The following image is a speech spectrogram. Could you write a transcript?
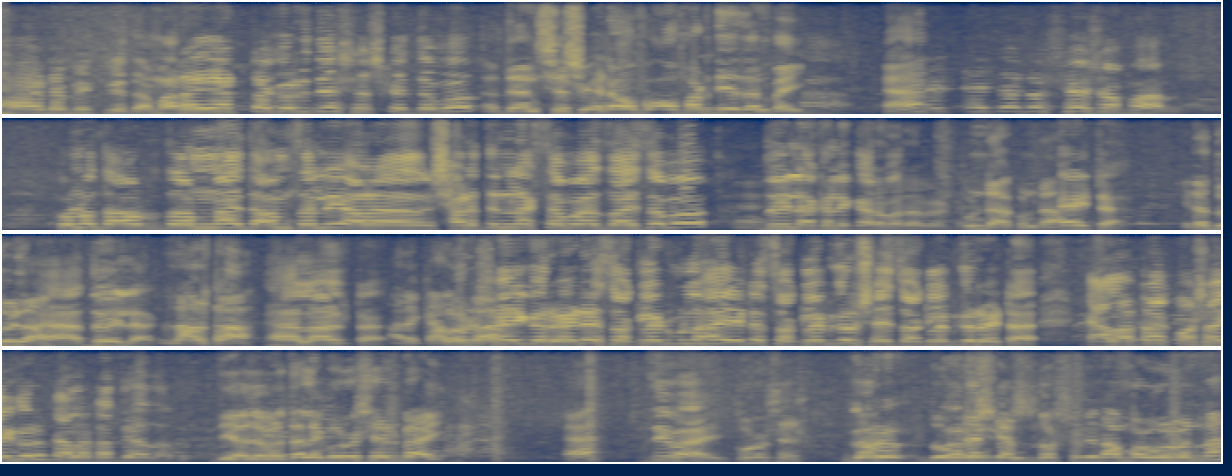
হ্যাঁ এটা বিক্রি দাম। আর এই একটা করে দিয়ে শেষ করে দেবো। দেন শেষ এটা অফার দিয়ে দেন ভাই। হ্যাঁ এটা একটা শেষ অফার কোনো দাম দাম নাই দাম চালি আর সাড়ে তিন লাখ চাবো যাই চাবো দুই লাখ হলে কারবার হবে। কোনটা কোনটা? এইটা। এটা দুই লাখ? হ্যাঁ দুই লাখ। লালটা? হ্যাঁ লালটা। আরে কালোটা? সেই গরু এটা চকলেট বলে হয় এটা চকলেট গরু সেই চকলেট গরু এটা। কালাটা কষাই গরু কালাটা দেওয়া যাবে। দেওয়া যাবে। তাহলে গরু শেষ ভাই। হ্যাঁ? জি ভাই। গরু শেষ। গরু-। দর্শকের নাম্বার বলবেন না?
